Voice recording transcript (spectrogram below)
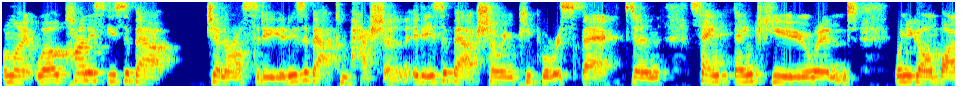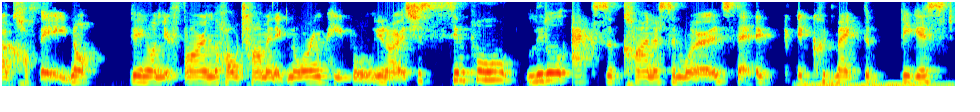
I'm like well kindness is about generosity. It is about compassion. It is about showing people respect and saying thank you. And when you go and buy a coffee, not being on your phone the whole time and ignoring people. You know, it's just simple little acts of kindness and words that it, it could make the biggest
